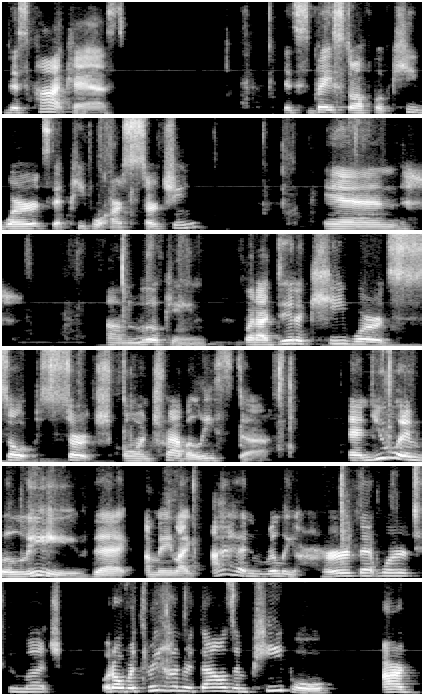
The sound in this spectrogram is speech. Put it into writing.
this podcast, it's based off of keywords that people are searching and I'm looking, but I did a keyword so search on Travelista. And you wouldn't believe that, I mean, like I hadn't really heard that word too much, but over 300,000 people are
